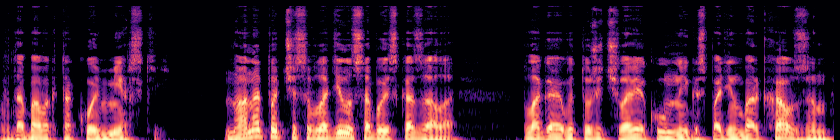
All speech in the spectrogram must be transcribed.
вдобавок такой мерзкий. Но она тотчас овладела собой и сказала — Полагаю, вы тоже человек умный, господин Баркхаузен,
